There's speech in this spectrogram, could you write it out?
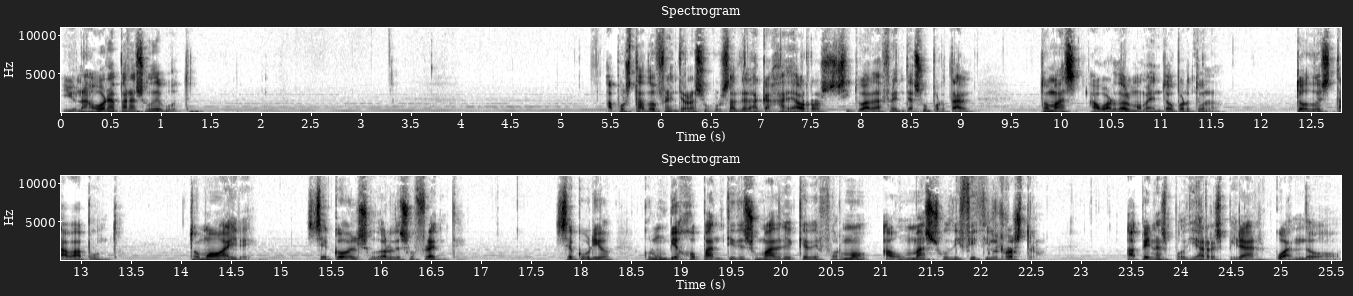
y una hora para su debut. Apostado frente a una sucursal de la caja de ahorros situada frente a su portal, Tomás aguardó el momento oportuno. Todo estaba a punto. Tomó aire, secó el sudor de su frente. Se cubrió con un viejo panty de su madre que deformó aún más su difícil rostro. Apenas podía respirar cuando...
